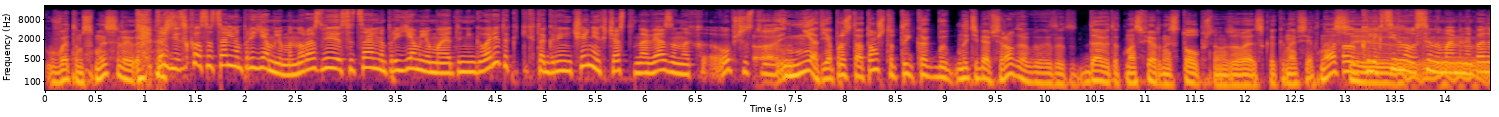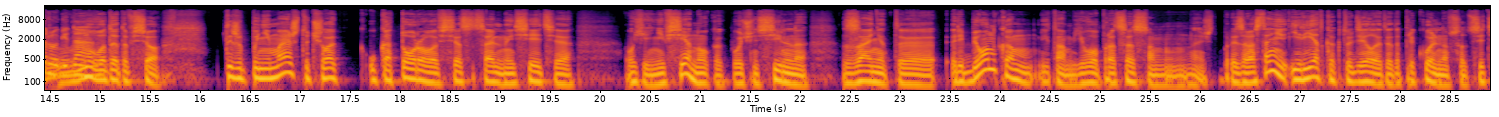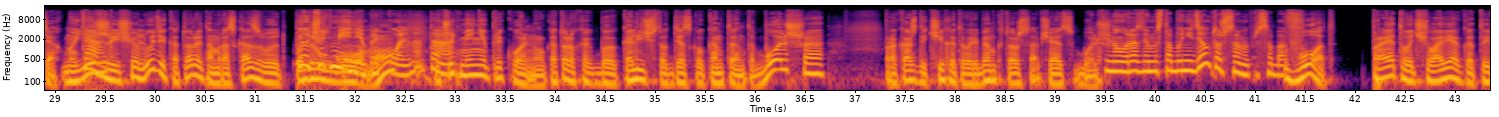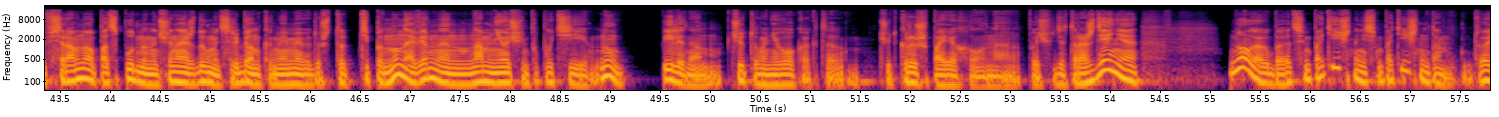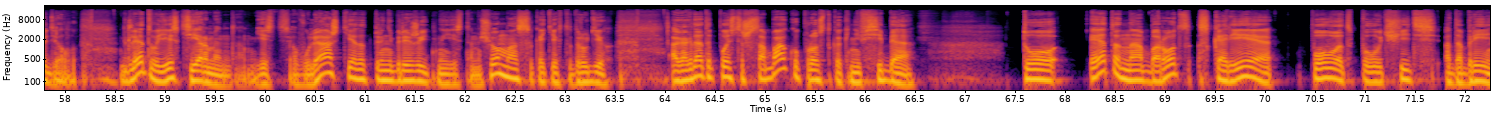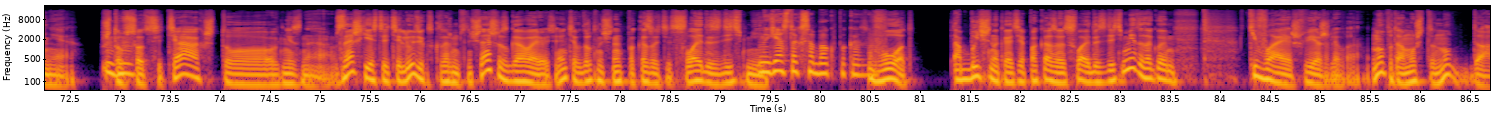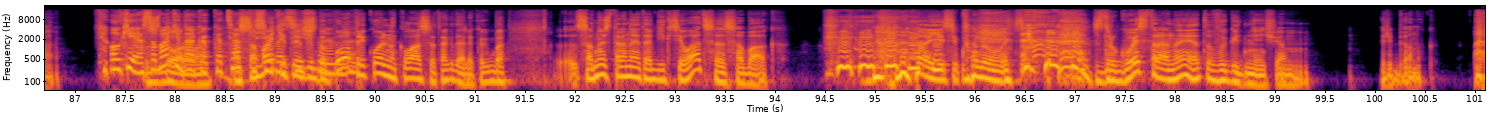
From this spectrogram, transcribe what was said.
В этом смысле... Подожди, ты сказал социально приемлемо, но разве социально приемлемо это не говорит о каких-то ограничениях, часто навязанных обществом? Э, Нет, я просто о том, что ты как бы на тебя все равно как бы давит атмосферный столб, что называется, как и на всех нас. Э, И, коллективного сына маминой подруги, да. Ну, вот это все. Ты же понимаешь, что человек, у которого все социальные сети окей, не все, но как бы очень сильно заняты ребенком и там его процессом значит, произрастания, и редко кто делает это прикольно в соцсетях. Но Так. есть же еще люди, которые там рассказывают Ну, по-другому. чуть менее прикольно, так. чуть менее прикольно, у которых как бы количество детского контента больше, про каждый чих этого ребенка тоже сообщается больше. Ну, разве мы с тобой не делаем то же самое про собак? Вот. Про этого человека ты все равно подспудно начинаешь думать с ребенком, я имею в виду, что, типа, ну, наверное, нам не очень по пути. Ну, или нам что-то у него как-то чуть крыша поехала на почве деторождения. Ну, как бы это симпатично, не симпатично, там, твое дело. Для этого есть термин, там, есть овуляшки этот пренебрежительный, есть там еще масса каких-то других. А когда ты постишь собаку просто как не в себя, то это, наоборот, скорее повод получить одобрение. Что угу. в соцсетях, что, не знаю. Знаешь, есть эти люди, с которыми ты начинаешь разговаривать, они тебе вдруг начинают показывать эти слайды с детьми. Ну, я так собаку показываю. Вот. Обычно, когда тебе показывают слайды с детьми, ты такой киваешь вежливо. Ну, потому что, ну, да, Окей, а собаки, Здорово. да, как котята, А собаки, ты, ты, о, прикольно, класс и так далее. Как бы, с одной стороны, это объективация собак, если подумать. С другой стороны, это выгоднее, чем ребенок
